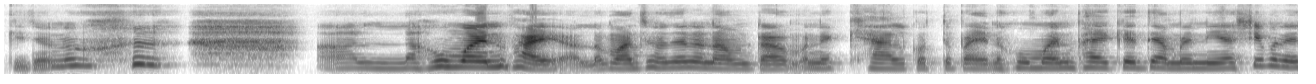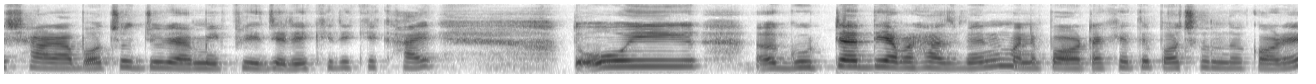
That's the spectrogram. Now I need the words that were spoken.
কি যেন? আল্লাহ, হুমায়ুন ভাই। আল্লাহ, মাঝে মাঝে না নামটা মানে খেয়াল করতে পারি না। হুমায়ুন ভাইকে দিয়ে আমরা নিয়ে আসি মানে সারা বছর জুড়ে আমি ফ্রিজে রেখে রেখে খাই। তো ওই গুড়টা দিয়ে আমার হাজব্যান্ড মানে পরোটা খেতে পছন্দ করে।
